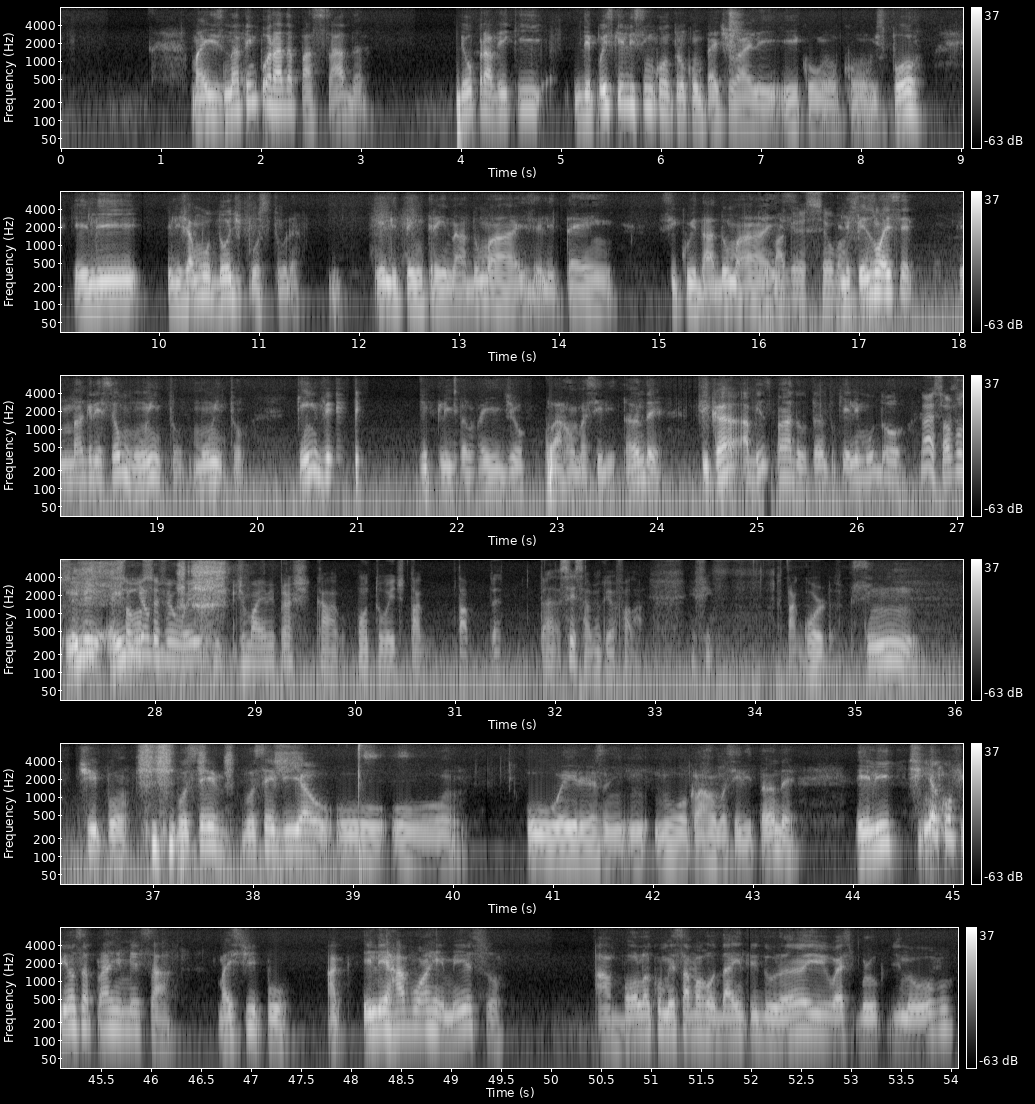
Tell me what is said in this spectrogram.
Mas na temporada passada, deu para ver que depois que ele se encontrou com o Pat Riley e com, com o Spor, ele, ele já mudou de postura. Ele tem treinado mais, ele tem se cuidado mais. Emagreceu bastante. Ele fez um emagreceu muito, muito. Quem vê de Cleveland e de Oklahoma City Thunder fica abismado, tanto que ele mudou. Não, é só você ele, ver, é só você ver o Wade de Miami para Chicago, quanto o Wade tá, tá, tá, tá, vocês sabem o que eu ia falar. Enfim, tá gordo. Sim. Tipo, você você via o o, o Raiders no Oklahoma City Thunder, ele tinha confiança para arremessar, mas tipo, a, ele errava um arremesso, a bola começava a rodar entre Duran e Westbrook de novo,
